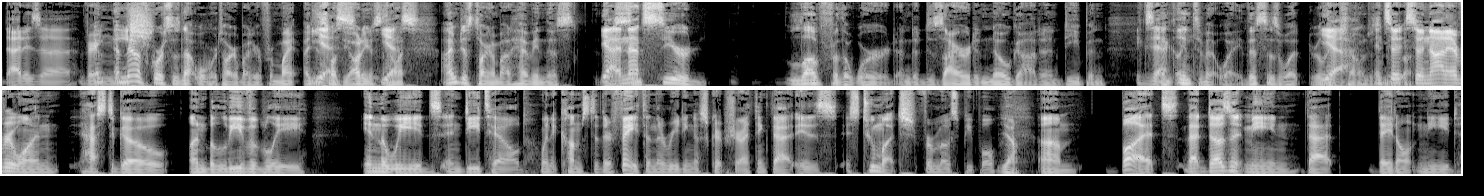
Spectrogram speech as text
That is a very And, niche. and that, of course, is not what we're talking about here. From my, I just Yes, want the audience to yes. know. I'm just talking about having this, Yeah, this and that's- sincere love for the Word and a desire to know God in a deep and, and exactly. intimate way. This is what really yeah, challenges and me. so so not everyone has to go unbelievably in the weeds and detailed when it comes to their faith and their reading of Scripture. I think that is is too much for most people. yeah, Um, but that doesn't mean that they don't need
